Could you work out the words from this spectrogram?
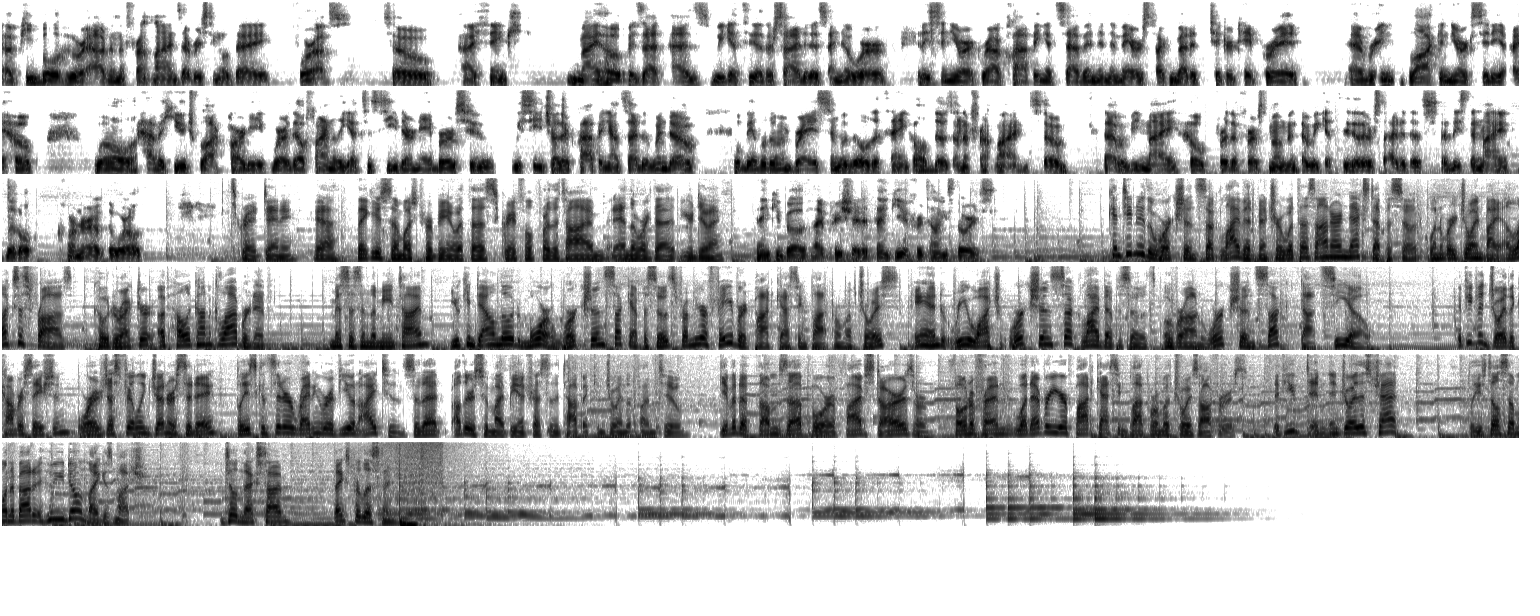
of people who are out in the front lines every single day for us. So I think my hope is that as we get to the other side of this, I know we're at least in New York, we're out clapping at seven, and the mayor's talking about a ticker tape parade. Every block in New York City, I hope, will have a huge block party where they'll finally get to see their neighbors who we see each other clapping outside the window. We'll be able to embrace and we'll be able to thank all those on the front line. So that would be my hope for the first moment that we get to the other side of this, at least in my little corner of the world. It's great, Danny. Yeah. Thank you so much for being with us. Grateful for the time and the work that you're doing. Thank you both. I appreciate it. Thank you for telling stories. Continue the Work Shouldn't Suck live adventure with us on our next episode when we're joined by Alexis Frasz, co director of Helicon Collaborative. Miss us in the meantime? You can download more Work Shouldn't Suck episodes from your favorite podcasting platform of choice and rewatch Work Shouldn't Suck live episodes over on workshouldn'tsuck.co. If you've enjoyed the conversation or are just feeling generous today, please consider writing a review on iTunes so that others who might be interested in the topic can join the fun too give it a thumbs up or five stars or phone a friend, whatever your podcasting platform of choice offers. If you didn't enjoy this chat, please tell someone about it who you don't like as much. Until next time, thanks for listening.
